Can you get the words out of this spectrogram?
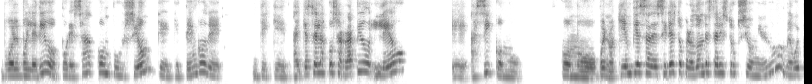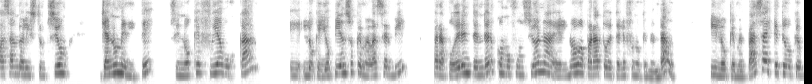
vuelvo y le digo, por esa compulsión que, que tengo de, de que hay que hacer las cosas rápido, leo eh, así como, como, bueno, aquí empieza a decir esto, pero ¿dónde está la instrucción? Y uh, me voy pasando a la instrucción. Ya no medité, sino que fui a buscar eh, lo que yo pienso que me va a servir para poder entender cómo funciona el nuevo aparato de teléfono que me han dado. Y lo que me pasa es que tengo que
